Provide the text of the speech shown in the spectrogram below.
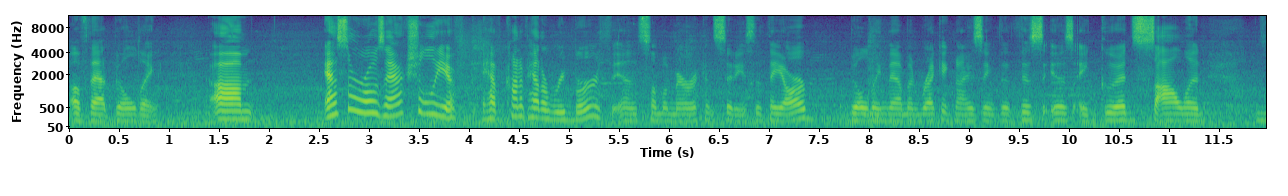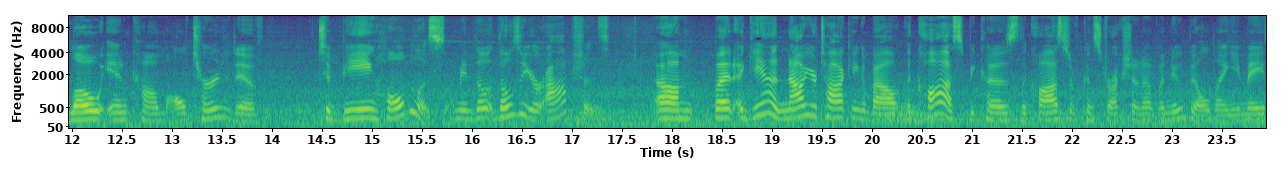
of that building. Um, SROs actually have, have kind of had a rebirth in some American cities that they are building them and recognizing that this is a good, solid, low income alternative to being homeless. I mean, th- those are your options. Um, but again, now you're talking about the cost because the cost of construction of a new building, you may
